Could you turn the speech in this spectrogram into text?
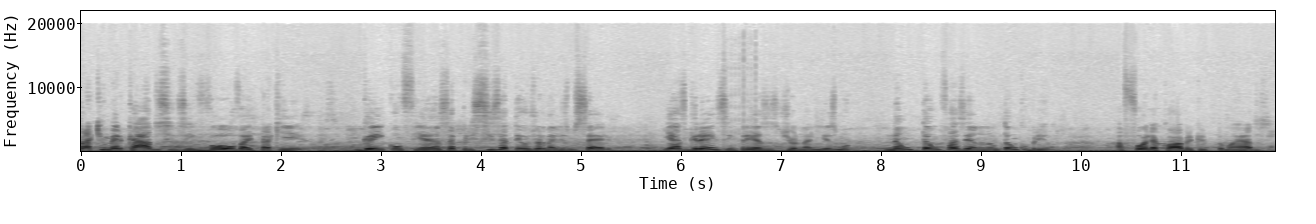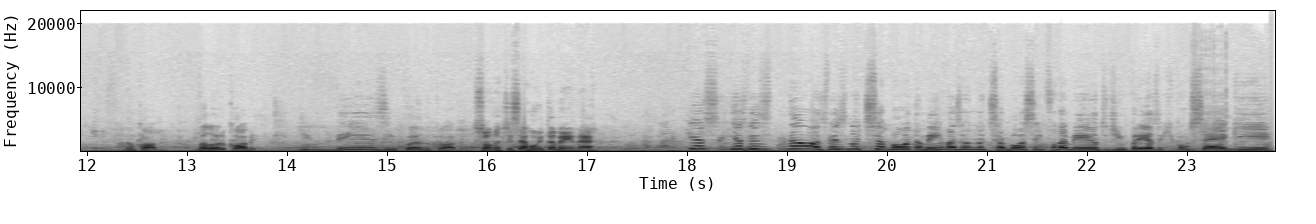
para que o mercado se desenvolva e para que ganhe confiança, precisa ter um jornalismo sério. E as grandes empresas de jornalismo não estão fazendo, não estão cobrindo. A Folha cobre criptomoedas? Não cobre. O Valor cobre? De vez em quando cobre. Só notícia ruim também, né? E, e às vezes, não, às vezes notícia boa também, mas é notícia boa sem fundamento, de empresa que consegue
